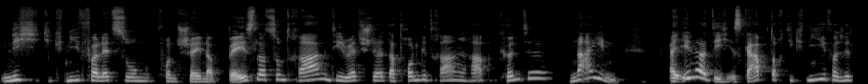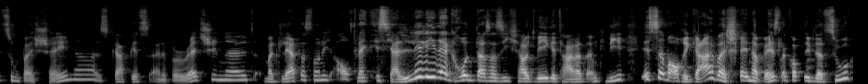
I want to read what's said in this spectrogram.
nicht die Knieverletzung von Shayna Baszler zum Tragen, die Red Stell davongetragen haben könnte? Nein. Erinner dich, es gab doch die Knieverletzung bei Shayna, es gab jetzt eine bei Reginald, man klärt das noch nicht auf. Vielleicht ist ja Lilly der Grund, dass er sich halt wehgetan hat am Knie. Ist aber auch egal, weil Shayna Baszler kommt nämlich dazu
